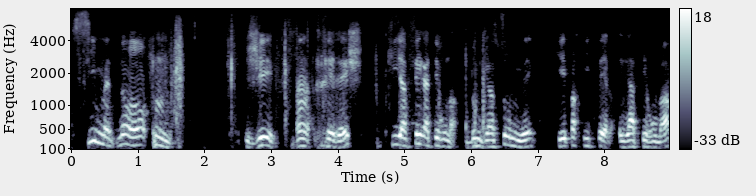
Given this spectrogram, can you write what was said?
Si maintenant j'ai un Cheresh qui a fait la terouma, donc j'ai un sourd muet qui est parti faire la terouma,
